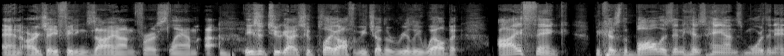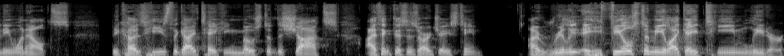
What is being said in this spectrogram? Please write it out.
and RJ feeding Zion for a slam? Uh, mm-hmm. these are two guys who play off of each other really well. But I think because the ball is in his hands more than anyone else, because he's the guy taking most of the shots. I think this is RJ's team. I really, he feels to me like a team leader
